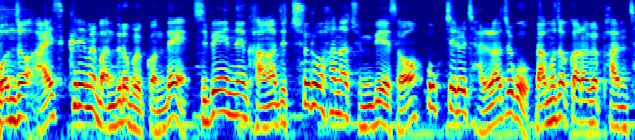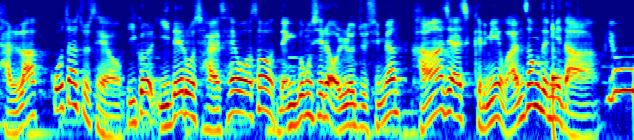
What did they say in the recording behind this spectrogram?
먼저 아이스크림을 만들어 볼 건데 집에 있는 강아지 추루 하나 준비해서 꼭지를 잘라주고 나무젓가락을 반 잘라 꽂아주세요. 이걸 이대로 잘 세워서 냉동실에 얼려주시면 강아지 아이스크림이 완성됩니다. 뾰!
